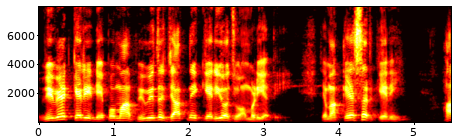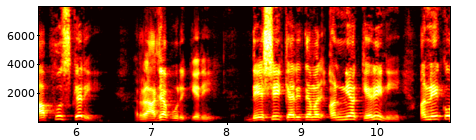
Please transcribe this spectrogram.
વિવેક કેરી ડેપોમાં વિવિધ જાતની કેરીઓ જોવા મળી હતી. તેમાં કેસર કેરી, હાફૂસ કેરી, રાજાપુરી કેરી, દેશી કેરી તેમજ અન્ય કેરીની અનેકો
